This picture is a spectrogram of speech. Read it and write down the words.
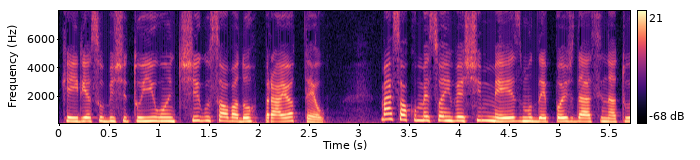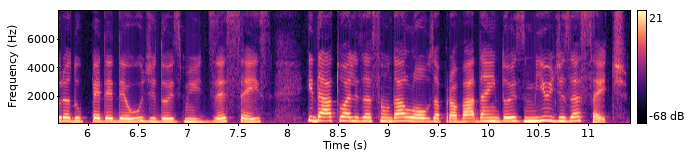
que iria substituir o antigo Salvador Praia Hotel, mas só começou a investir mesmo depois da assinatura do PDDU de 2016 e da atualização da LOUS aprovada em 2017.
